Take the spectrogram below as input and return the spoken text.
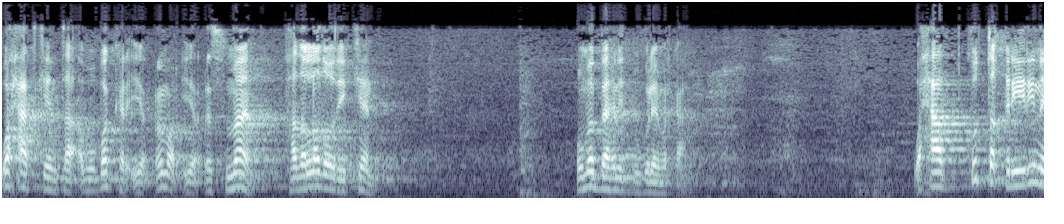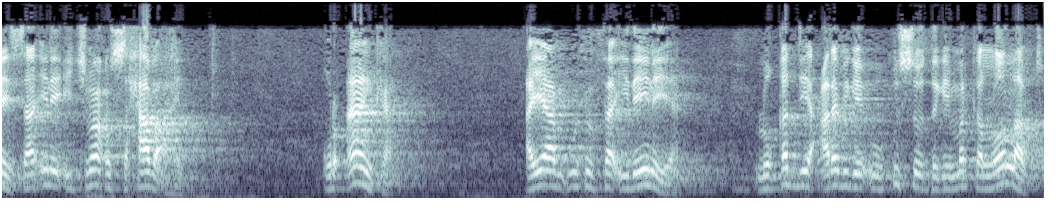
waxaad keentaa abubakar iyo cumar iyo cumaan hadalladoodii keen. Uma baahnid buu ku markaa. Waxaad ku taqriirinaysaa inay ijmaacu saxaaba ahayd. Qur'aanka ayaa wuxuu faa'iidaynayaa. Luqaddii carabigee uu ku soo degay marka loo laabto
